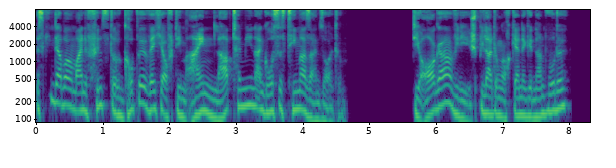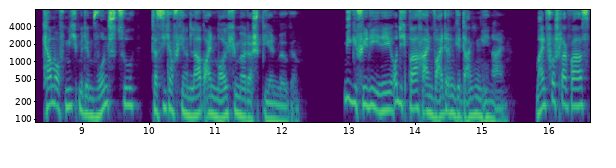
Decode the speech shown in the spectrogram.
Es ging dabei um eine finstere Gruppe, welche auf dem einen Lab-Termin ein großes Thema sein sollte. Die Orga, wie die Spielleitung auch gerne genannt wurde, kam auf mich mit dem Wunsch zu, dass ich auf ihren Lab einen Meuchelmörder spielen möge. Mir gefiel die Idee und ich brach einen weiteren Gedanken hinein. Mein Vorschlag war es,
